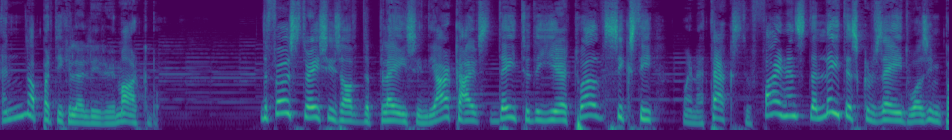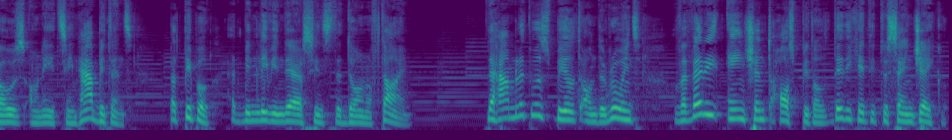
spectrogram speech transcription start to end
and not particularly remarkable. The first traces of the place in the archives date to the year 1260 when a tax to finance the latest crusade was imposed on its inhabitants, but people had been living there since the dawn of time. The hamlet was built on the ruins of a very ancient hospital dedicated to St. Jacob.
